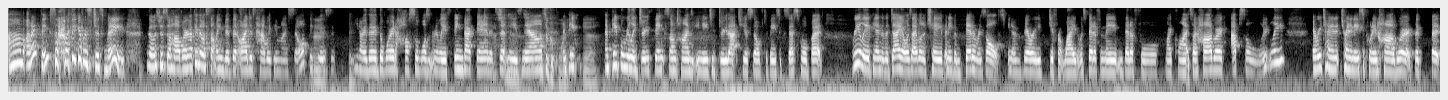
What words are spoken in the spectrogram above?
Um, I don't think so. I think it was just me. That was just a hard work. I think that was something that, that I just had within myself because, you know, the, the word hustle wasn't really a thing back then. It That's- certainly yeah, is now. that's a good point And people, yeah and people really do think sometimes that you need to do that to yourself to be successful. But really, at the end of the day, I was able to achieve an even better result in a very different way. It was better for me and better for my clients. So hard work, absolutely. Every trainer, trainer needs to put in hard work, but but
